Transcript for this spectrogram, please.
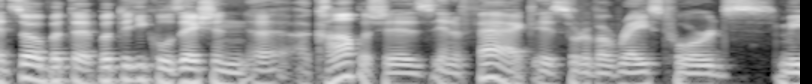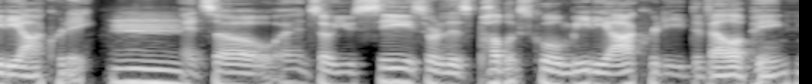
And so, but the but the equalization uh, accomplishes in effect is sort of a race towards mediocrity. Mm. And so and so you see sort of this public school mediocrity developing.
